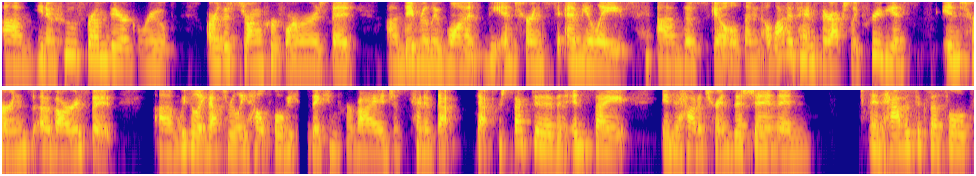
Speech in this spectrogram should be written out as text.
um, you know, who from their group are the strong performers that um, they really want the interns to emulate um, those skills. And a lot of times they're actually previous interns of ours that um, we feel like that's really helpful because they can provide just kind of that that perspective and insight into how to transition and and have a successful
